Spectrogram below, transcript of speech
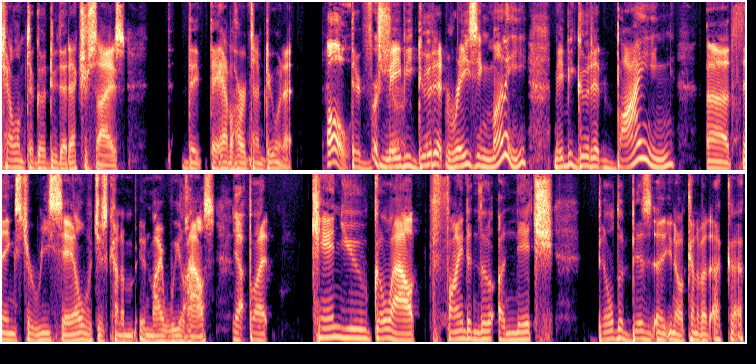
tell them to go do that exercise they they have a hard time doing it Oh, they're sure. maybe good at raising money, maybe good at buying uh, things to resale, which is kind of in my wheelhouse. Yeah. But can you go out, find a little a niche, build a business, uh, you know, kind of a, a- a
